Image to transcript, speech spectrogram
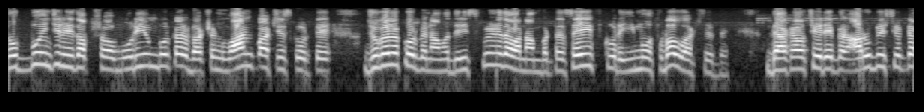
নব্বই ইঞ্চির হিসাব সহ মরিয়ম বোরকার ভার্সন ওয়ান পারচেস করতে যোগাযোগ করবেন আমাদের স্ক্রিনে দেওয়া নাম্বারটা সেভ করে ইমো অথবা হোয়াটসঅ্যাপে দেখা হচ্ছে এটা আরও বেশ একটা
